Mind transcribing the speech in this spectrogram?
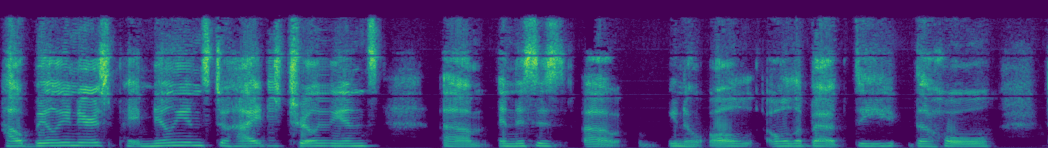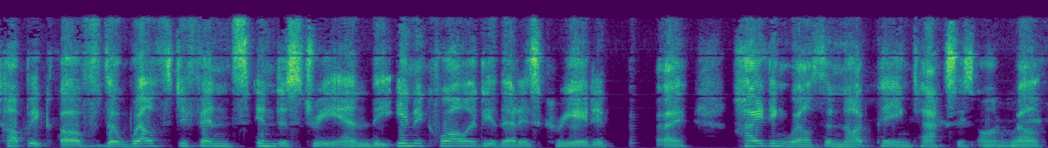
How Billionaires Pay Millions to Hide Trillions um, and this is, uh, you know, all all about the the whole topic of the wealth defense industry and the inequality that is created by hiding wealth and not paying taxes on wealth.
